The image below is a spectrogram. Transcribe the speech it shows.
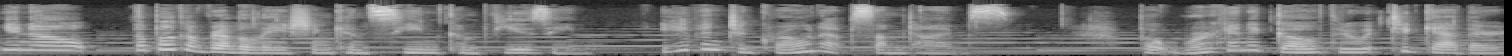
You know, the book of Revelation can seem confusing, even to grown ups sometimes. But we're going to go through it together,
